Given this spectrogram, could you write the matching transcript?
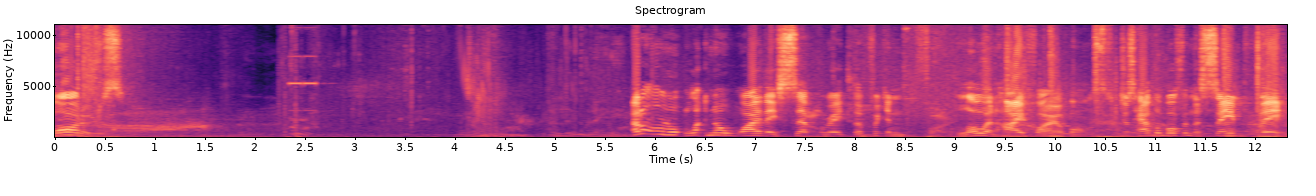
waters. I don't know- why they separate the freaking low and high fireballs. Just have them both in the same thing.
